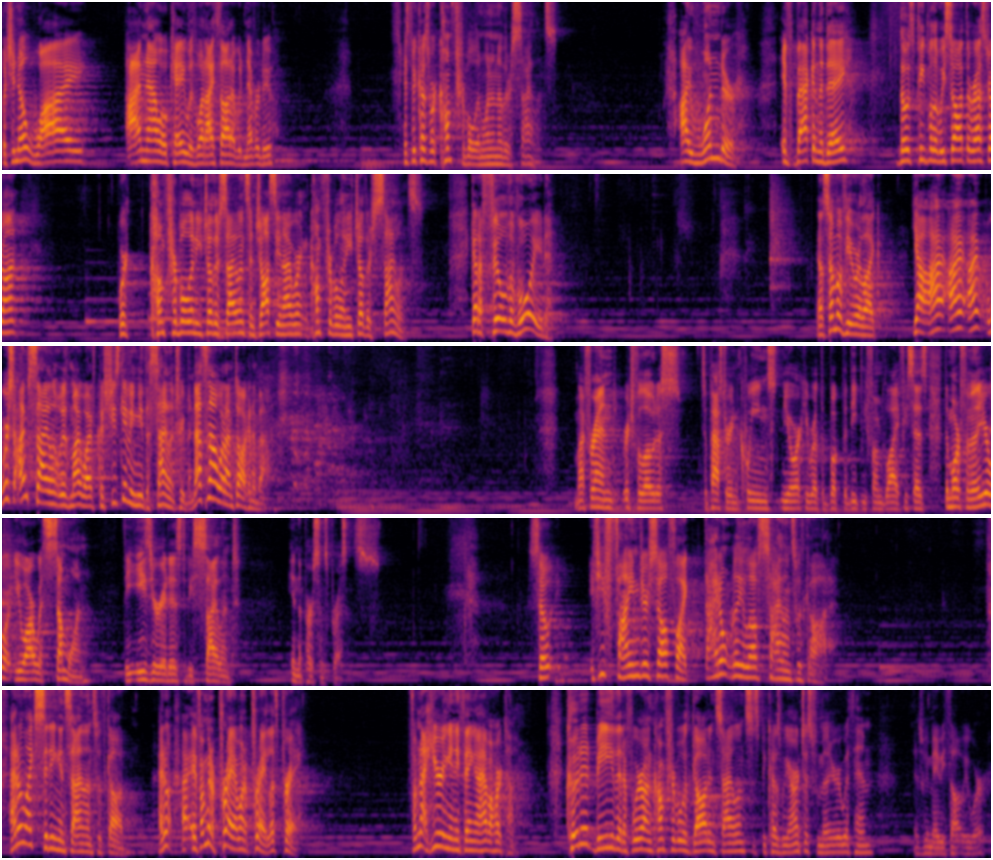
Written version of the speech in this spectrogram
But you know why I'm now okay with what I thought I would never do? It's because we're comfortable in one another's silence. I wonder if back in the day, those people that we saw at the restaurant were comfortable in each other's silence, and Jossie and I weren't comfortable in each other's silence. Got to fill the void. Now, some of you are like, yeah, I, I, I, I'm silent with my wife because she's giving me the silent treatment. That's not what I'm talking about. my friend Rich Villodas He's a pastor in Queens, New York. He wrote the book, The Deeply Formed Life. He says, The more familiar you are with someone, the easier it is to be silent in the person's presence. So if you find yourself like, I don't really love silence with God, I don't like sitting in silence with God. I don't, if I'm going to pray, I want to pray. Let's pray. If I'm not hearing anything, I have a hard time. Could it be that if we're uncomfortable with God in silence, it's because we aren't as familiar with Him as we maybe thought we were?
